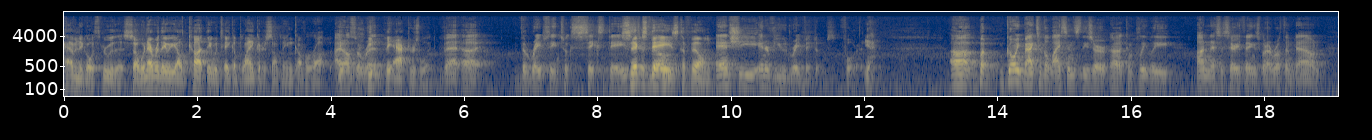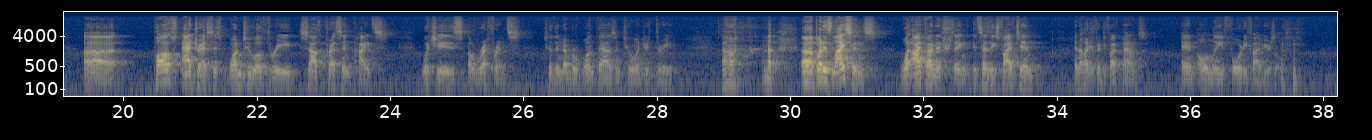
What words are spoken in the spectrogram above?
having to go through this. So whenever they yelled cut, they would take a blanket or something and cover up. I'd also read- the actors would. That uh, the rape scene took six days. Six to film, days to film. and she interviewed rape victims for it. Yeah. Uh, but going back to the license, these are uh, completely unnecessary things, but I wrote them down. Uh, Paul's address is 1203 South Crescent Heights, which is a reference to the number 1203. Uh, uh, but his license, what I found interesting, it says he's 5'10 and 155 pounds and only 45 years old.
